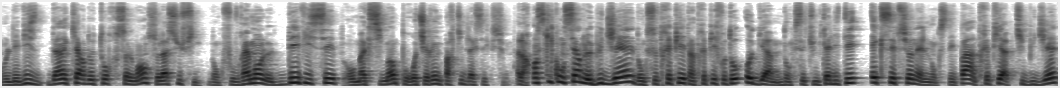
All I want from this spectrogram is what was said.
on le dévisse d'un quart de tour seulement, cela suffit. Donc il faut vraiment le dévisser au maximum pour retirer une partie de la section. Alors en ce qui concerne le budget, donc ce trépied est un trépied photo haut de gamme, donc c'est une qualité exceptionnelle. Donc ce n'est pas un trépied à petit budget,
